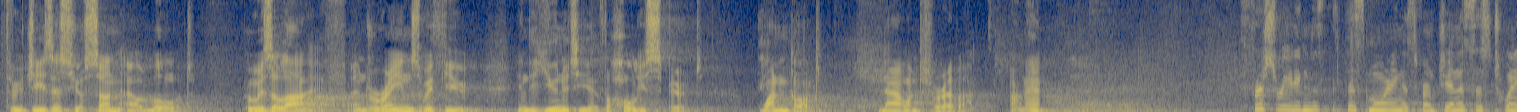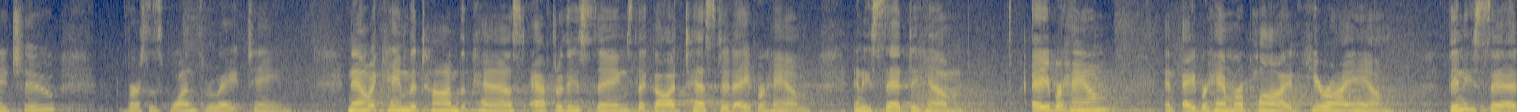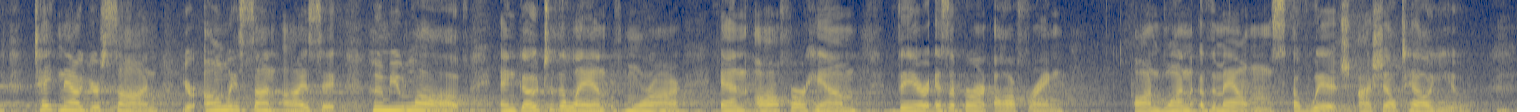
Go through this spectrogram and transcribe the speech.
Through Jesus, your Son, our Lord, who is alive and reigns with you in the unity of the Holy Spirit, one God now and forever. Amen. First reading this, morning is from Genesis 22, verses 1 through 18. Now it came the time that passed after these things that God tested Abraham, and he said to him, Abraham, and Abraham replied, Here I am. Then he said, Take now your son, your only son Isaac, whom you love, and go to the land of Moriah and offer him there as a burnt offering on one of the mountains of which I shall tell you.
